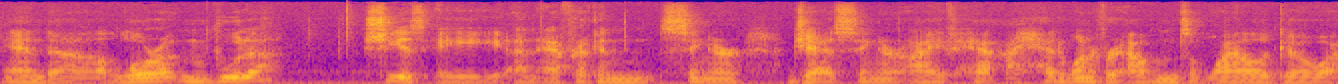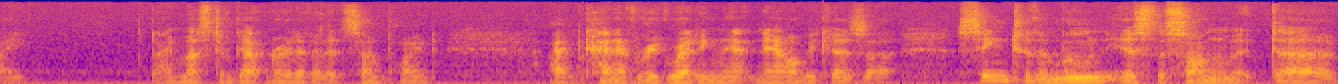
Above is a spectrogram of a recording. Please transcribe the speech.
And uh, Laura Mvula she is a an African singer, jazz singer. I've had I had one of her albums a while ago. I I must have gotten rid of it at some point. I'm kind of regretting that now because uh, "Sing to the Moon" is the song that uh,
